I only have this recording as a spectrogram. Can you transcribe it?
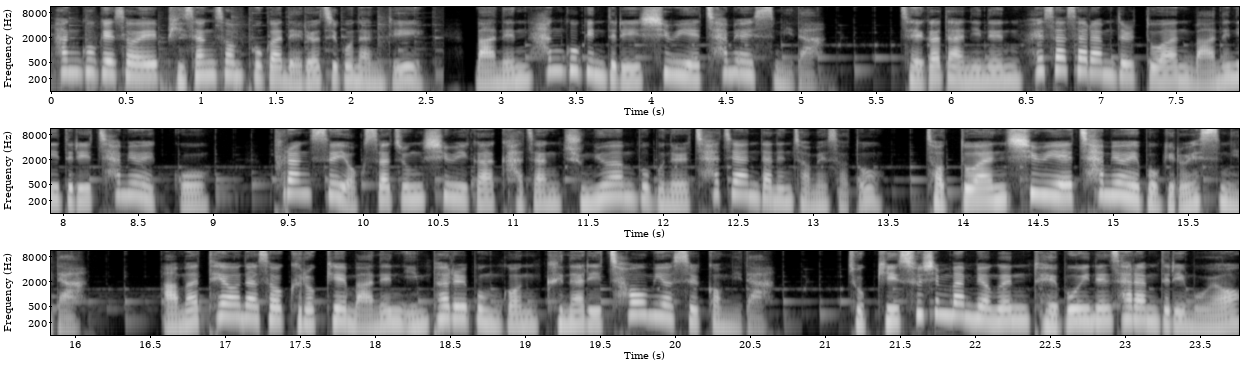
한국에서의 비상선포가 내려지고 난 뒤 많은 한국인들이 시위에 참여했습니다. 제가 다니는 회사 사람들 또한 많은 이들이 참여했고 프랑스 역사 중 시위가 가장 중요한 부분을 차지한다는 점에서도 저 또한 시위에 참여해 보기로 했습니다. 아마 태어나서 그렇게 많은 인파를 본 건 그날이 처음이었을 겁니다. 좋기 수십만 명은 돼 보이는 사람들이 모여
